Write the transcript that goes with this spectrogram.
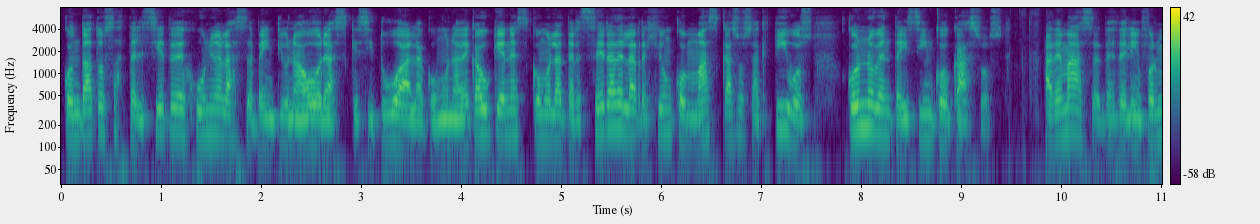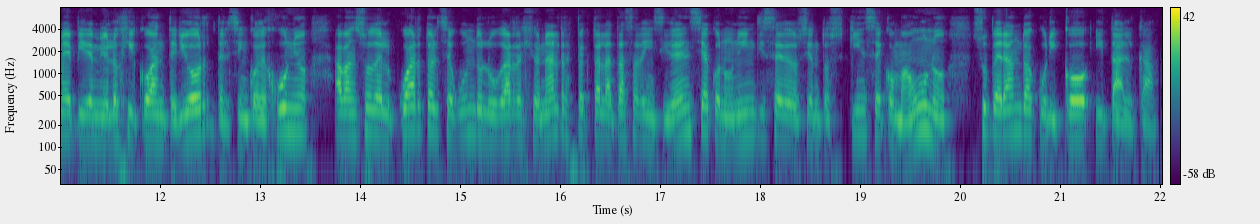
con datos hasta el 7 de junio a las 21 horas, que sitúa a la comuna de Cauquenes como la tercera de la región con más casos activos, con 95 casos. Además, desde el informe epidemiológico anterior, del 5 de junio, avanzó del cuarto al segundo lugar regional respecto a la tasa de incidencia con un índice de 215,1, superando a Curicó y Talca.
